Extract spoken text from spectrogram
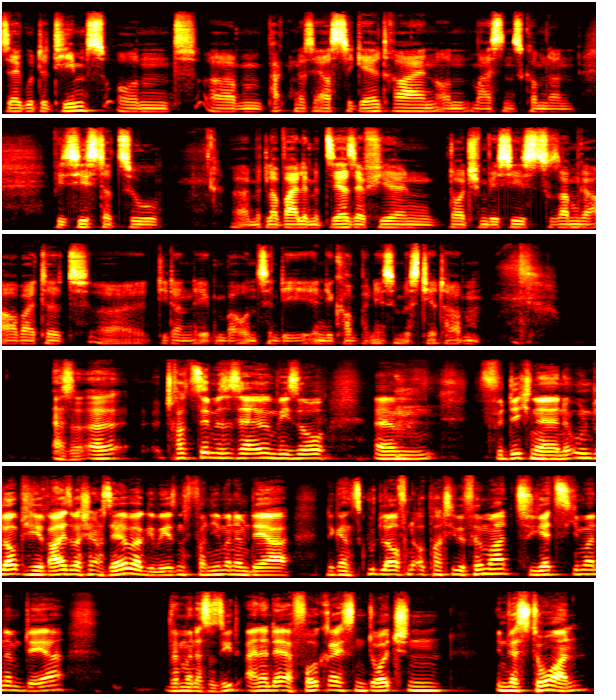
sehr gute Teams und ähm, packen das erste Geld rein und meistens kommen dann VCs dazu, äh, mittlerweile mit sehr, sehr vielen deutschen VCs zusammengearbeitet, äh, die dann eben bei uns in die, in die Companies investiert haben. Also äh, trotzdem ist es ja irgendwie so ähm, für dich eine, eine, unglaubliche Reise wahrscheinlich auch selber gewesen, von jemandem, der eine ganz gut laufende operative Firma hat, zu jetzt jemandem, der, wenn man das so sieht, einer der erfolgreichsten deutschen Investoren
